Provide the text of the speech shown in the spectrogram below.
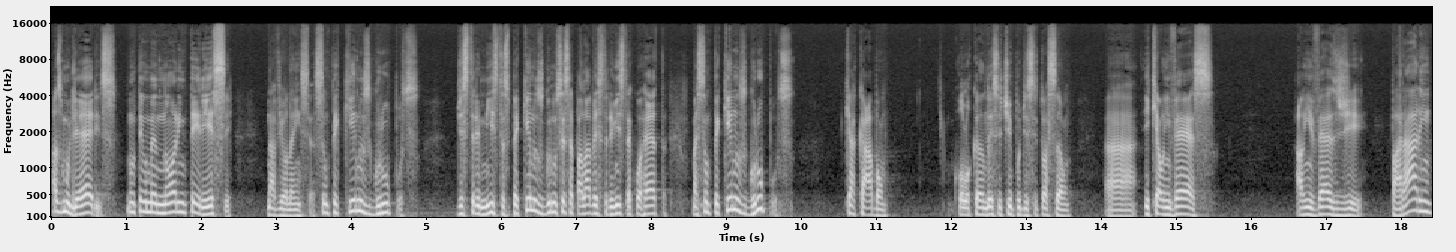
As mulheres não têm o menor interesse na violência. São pequenos grupos de extremistas, pequenos grupos, não sei se a palavra extremista é correta, mas são pequenos grupos que acabam colocando esse tipo de situação. Ah, e que ao invés ao invés de pararem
